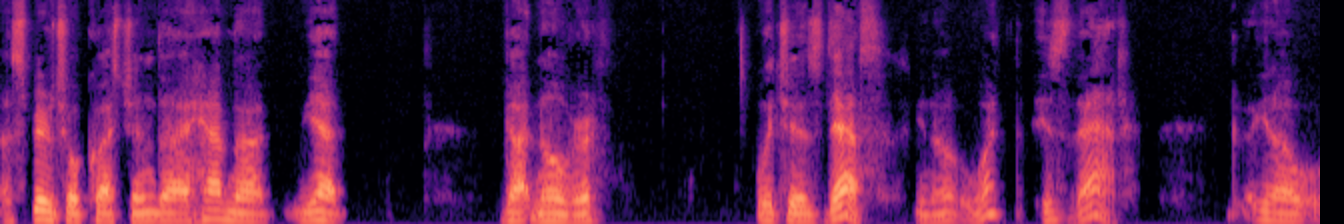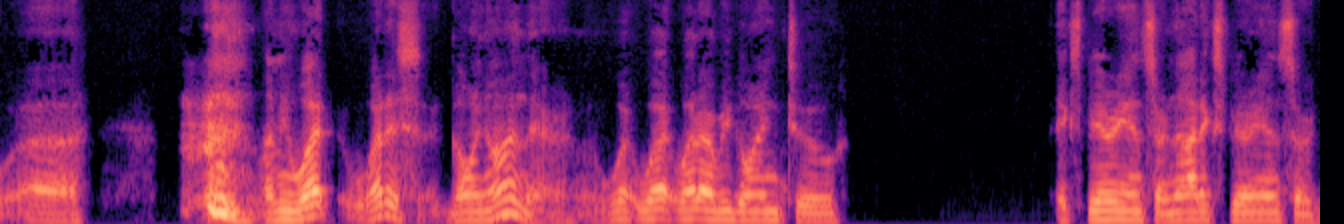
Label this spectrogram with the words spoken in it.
uh, spiritual question that I have not yet gotten over, which is death. You know, what is that? You know, uh, I mean, what what is going on there? What what what are we going to experience or not experience or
